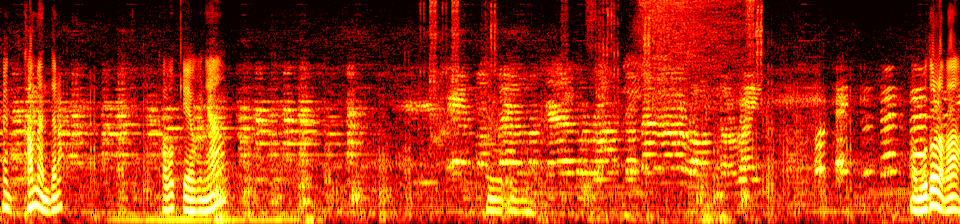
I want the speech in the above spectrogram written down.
그냥 가면 안 되나? 가볼게요, 그냥. 음, 음. 어, 못 올라가.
